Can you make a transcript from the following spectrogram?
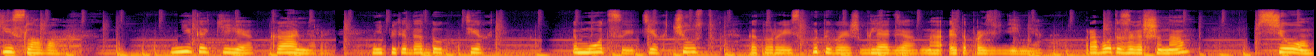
Никакие слова, никакие камеры не передадут тех эмоций, тех чувств, которые испытываешь, глядя на это произведение. Работа завершена, все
